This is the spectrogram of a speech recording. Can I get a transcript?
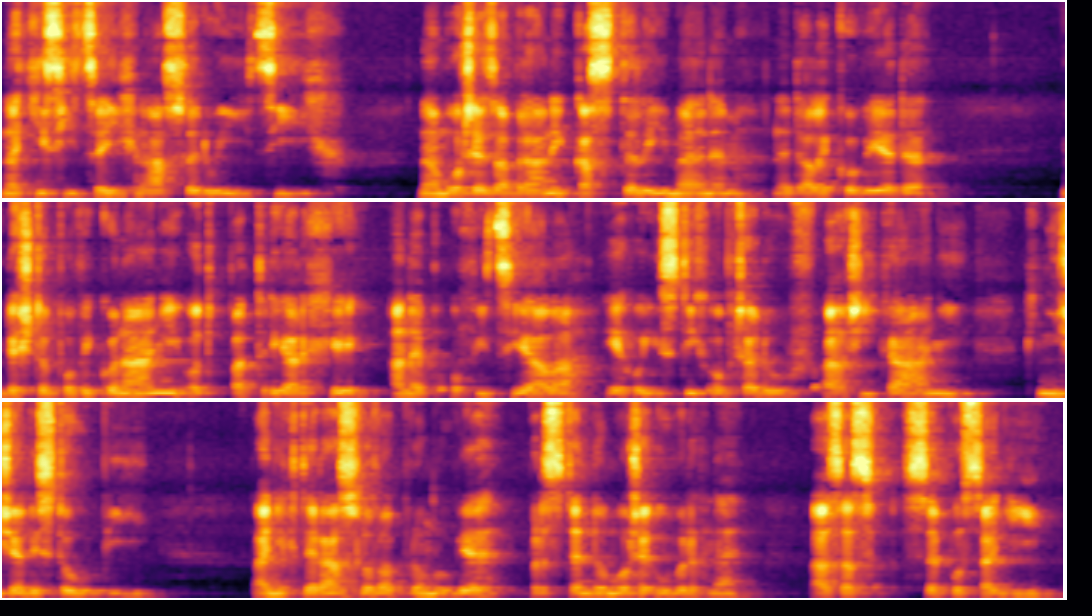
na tisíce jich následujících, na moře zabrány kastely jménem nedaleko vyjede, kdežto po vykonání od patriarchy a neb oficiála jeho jistých obřadů a říkání kníže vystoupí a některá slova promluvě prsten do moře uvrhne a zas se posadí.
